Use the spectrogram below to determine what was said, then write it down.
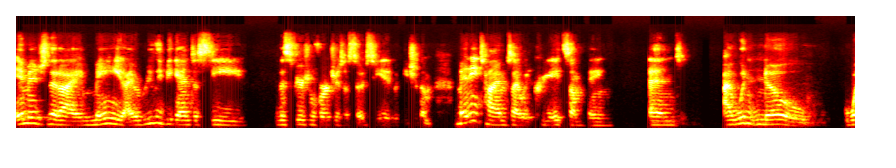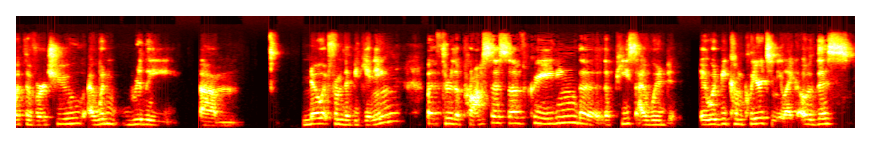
image that I made, I really began to see the spiritual virtues associated with each of them. Many times I would create something and I wouldn't know what the virtue, I wouldn't really um, know it from the beginning, but through the process of creating the the piece, I would it would become clear to me like, oh, this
